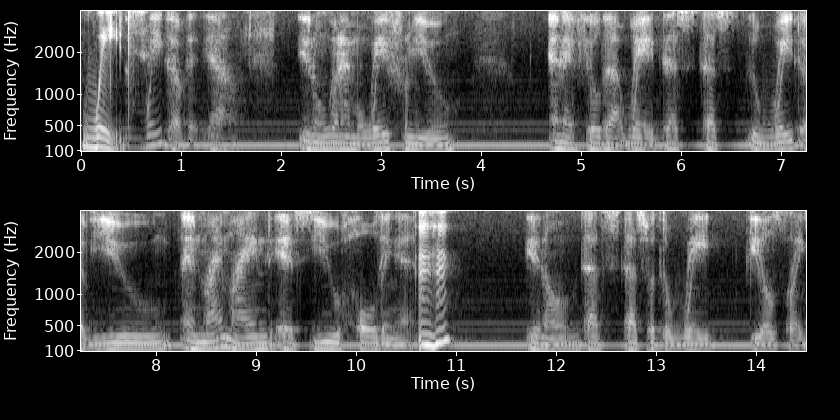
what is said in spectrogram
weight. weight of it, yeah. You know, when I'm away from you and I feel that weight, that's that's the weight of you. In my mind, it's you holding it. Mhm. You know, that's that's what the weight feels like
